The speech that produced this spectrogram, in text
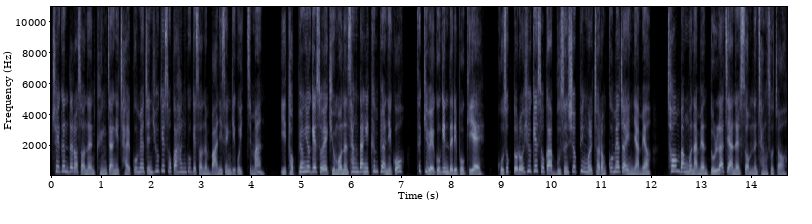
최근 들어서는 굉장히 잘 꾸며진 휴게소가 한국에서는 많이 생기고 있지만 이 덕평 휴게소의 규모는 상당히 큰 편이고 특히 외국인들이 보기에 고속도로 휴게소가 무슨 쇼핑몰처럼 꾸며져 있냐며 처음 방문하면 놀라지 않을 수 없는 장소죠.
